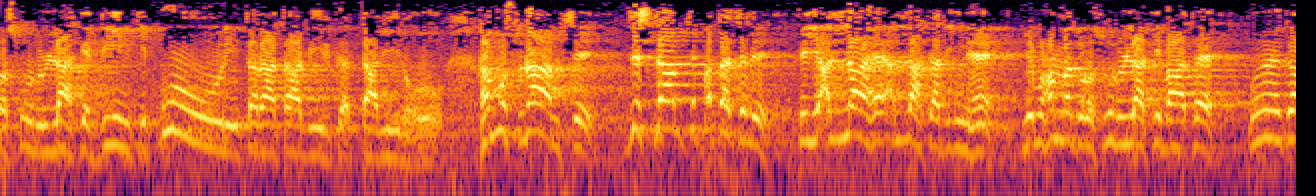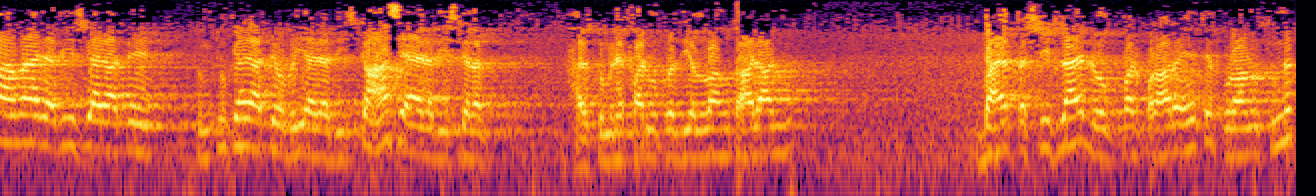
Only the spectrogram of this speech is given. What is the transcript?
رسول اللہ کے دین کی پوری طرح تعبیر تعبیر ہو۔ ہم اس نام سے، جس نام سے پتہ چلے کہ یہ اللہ ہے، اللہ کا دین ہے، یہ محمد رسول اللہ کی بات ہے۔ انہوں نے کہا، ہم حدیث کیا جاتے ہیں۔ تم تو کہہ جاتے ہو بھائی، اہل حدیث کہاں سے اہل حدیث کے لفظ؟ حضرت تم نے فاروق رضی اللہ تعالیٰ عنہ۔ باہر تشریف لائے، لوگ پڑھ پڑھا رہے تھے، قرآن و سنت۔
